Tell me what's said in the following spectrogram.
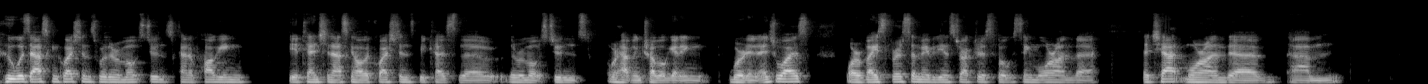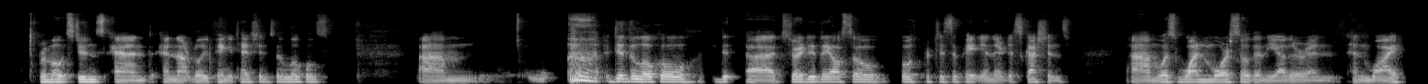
Who was asking questions? Were the remote students kind of hogging the attention, asking all the questions because the, the remote students were having trouble getting word in edgewise? Or vice versa, maybe the instructor is focusing more on the, the chat, more on the um, remote students and, and not really paying attention to the locals um, did the local, uh, sorry, did they also both participate in their discussions? Um, was one more so than the other and, and why?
